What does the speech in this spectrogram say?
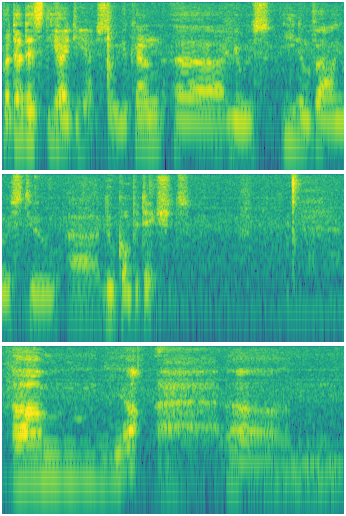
But that is the idea. So you can uh, use enum values to uh, do computations. Um, yeah. Um,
